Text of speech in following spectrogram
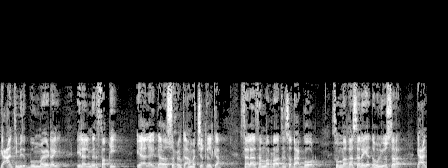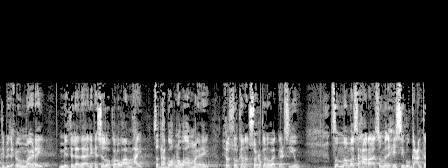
gacantii midig buu maydhay ila almirfaqi ilaa laga gaaro suxulka ama jiqilka aa maraatin saddex goor uma hasla yadahu lyusra gacantii bidix buu maydhay mila dalika sidoo kale waa maxay? Saddex goorna waa maydhay suxulkana waa gaadhsiiye uma masaxa ra'su madaxiisii buu gacanta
